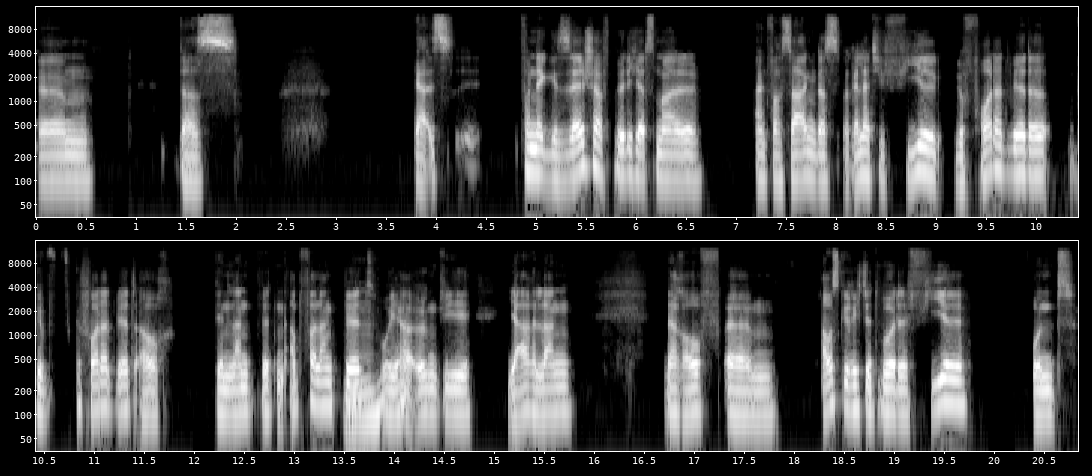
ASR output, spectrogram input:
ähm, dass ja, es von der Gesellschaft würde ich jetzt mal einfach sagen, dass relativ viel gefordert wird, ge gefordert wird, auch den Landwirten abverlangt wird, mhm. wo ja irgendwie jahrelang darauf ähm, ausgerichtet wurde, viel und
